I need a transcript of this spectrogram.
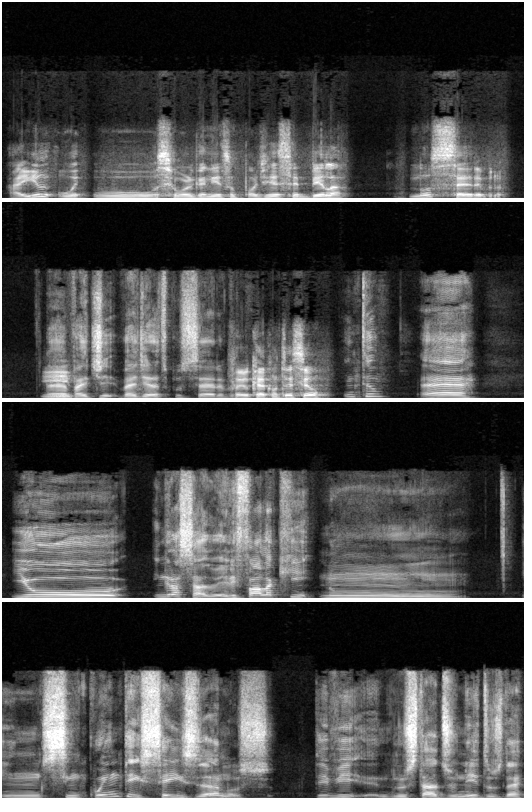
aí o, o seu organismo pode recebê-la no cérebro. E é, vai, di- vai direto pro cérebro. foi o que aconteceu. Então, é. E o. Engraçado, ele fala que num. Em 56 anos, teve. Nos Estados Unidos, né?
